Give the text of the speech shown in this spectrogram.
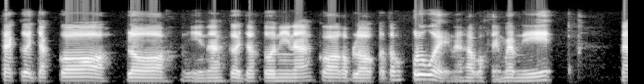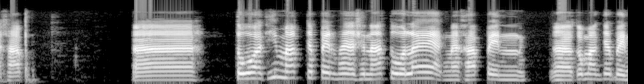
แต่เกิดจากกอรอนี่นะเกิดจากตัวนี้นะกอกับรอก็ต้องกล้วยนะครับออกเสียงแบบนี้นะครับอ่าตัวที่มักจะเป็นพยัญชนะตัวแรกนะครับ เป็น อ่าก็มักจะเป็น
